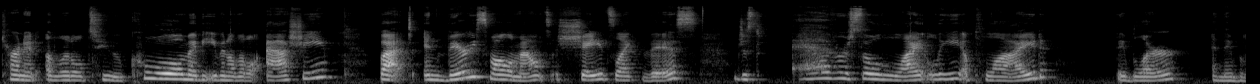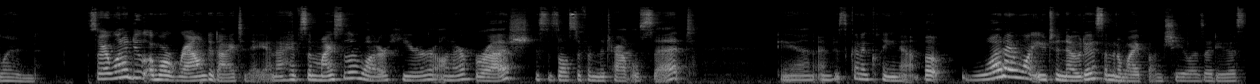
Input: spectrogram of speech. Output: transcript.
turn it a little too cool, maybe even a little ashy. But in very small amounts, shades like this, just ever so lightly applied, they blur and they blend. So I want to do a more rounded eye today, and I have some micellar water here on our brush. This is also from the travel set, and I'm just going to clean up. But what I want you to notice, I'm going to wipe on Sheila as I do this.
